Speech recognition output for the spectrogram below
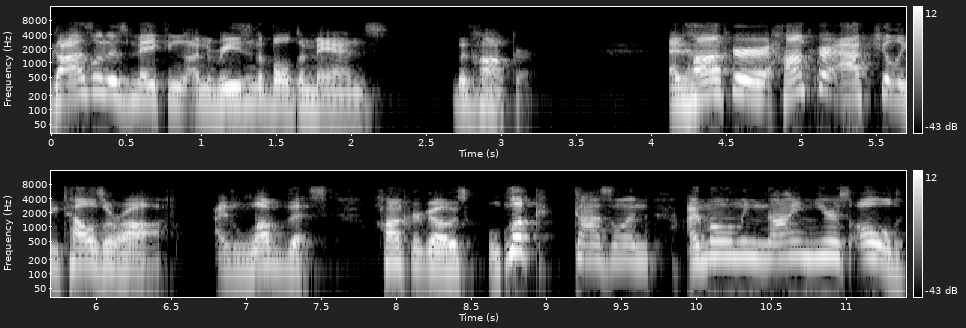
Gosalyn is making unreasonable demands with Honker. And Honker Honker actually tells her off. I love this. Honker goes, Look, Gosalyn, I'm only nine years old.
